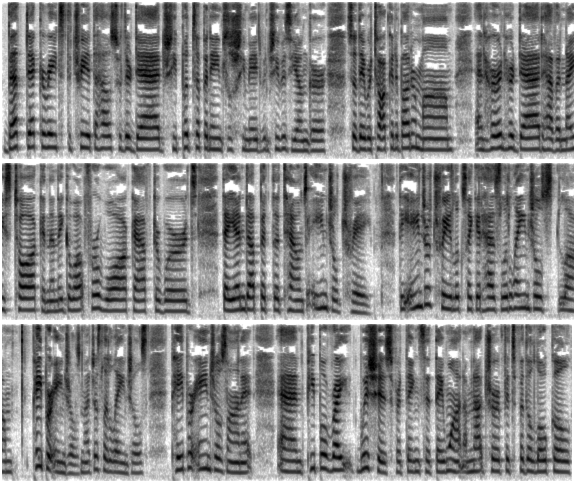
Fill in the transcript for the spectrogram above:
Beth decorates the tree at the house with her dad. She puts up an angel she made when she was younger. So they were talking about her mom, and her and her dad have a nice talk, and then they go out for a walk afterwards. They end up at the town's angel tree. The angel tree looks like it has little angels, um, paper angels, not just little angels, paper angels on it, and people write wishes for things that they want. I'm not sure if it's for the local,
